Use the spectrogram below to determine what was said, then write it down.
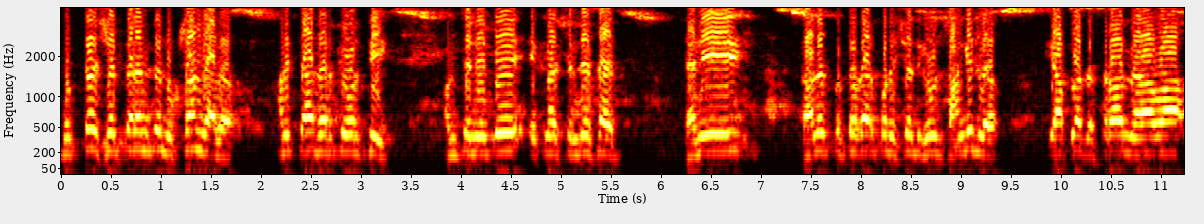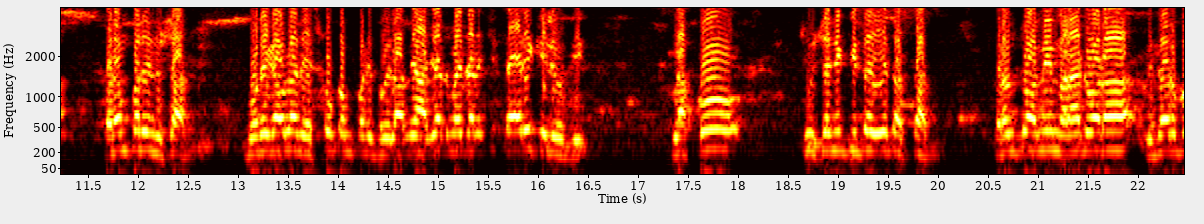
मोठं शेतकऱ्यांचं नुकसान झालं आणि त्या धर्तीवरती आमचे नेते एकनाथ शिंदे साहेब यांनी कालच पत्रकार परिषद घेऊन सांगितलं की आपला दसरा मेळावा परंपरेनुसार गोरेगावला नेस्को कंपनीत होईल. आम्ही आझाद मैदानाची तयारी केली होती. लाखो शिवसैनिक तिथं येत असतात. परंतु आम्ही मराठवाडा विदर्भ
